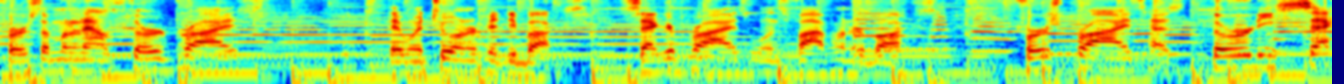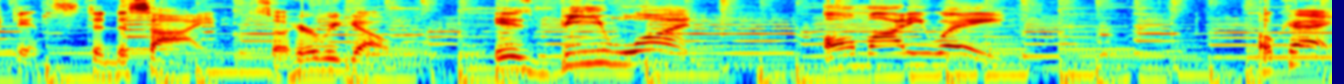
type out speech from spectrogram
First, I'm gonna announce third prize. They win 250 bucks. Second prize wins 500 bucks. First prize has 30 seconds to decide. So here we go. Is B1 Almighty Wave? Okay,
